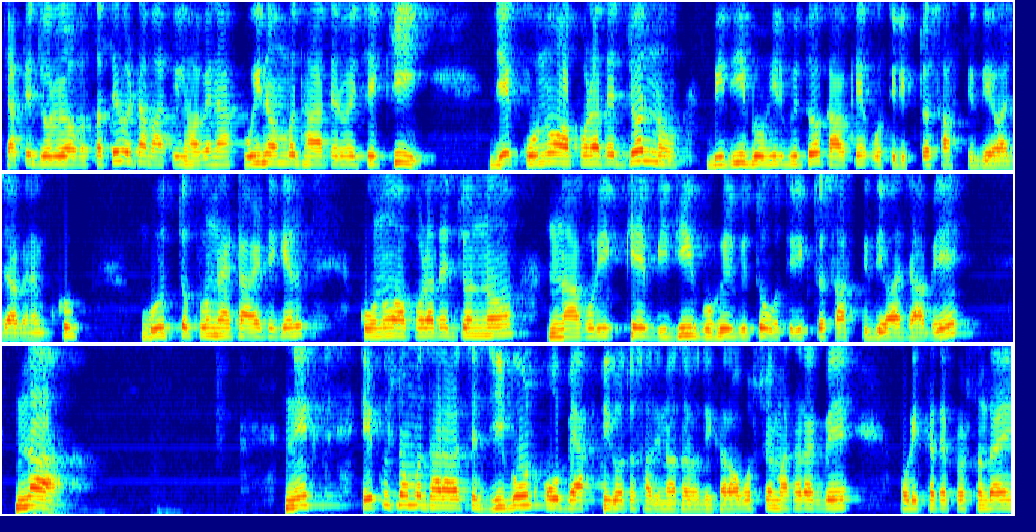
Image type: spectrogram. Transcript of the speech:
জাতীয় জরুরি অবস্থাতেও এটা বাতিল হবে না। কুড়ি নম্বর ধারাতে রয়েছে কি? যে কোনো অপরাধের জন্য বিধি বহির্ভূত কাউকে অতিরিক্ত শাস্তি দেওয়া যাবে না। খুব গুরুত্বপূর্ণ একটা আর্টিকেল কোনো অপরাধের জন্য নাগরিককে বিধি বহির্ভূত অতিরিক্ত শাস্তি দেওয়া যাবে না। নেক্সট একুশ নম্বর ধারা হচ্ছে জীবন ও ব্যক্তিগত স্বাধীনতার অধিকার। অবশ্যই মাথায় রাখবে, পরীক্ষাতে প্রশ্ন দেয়,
